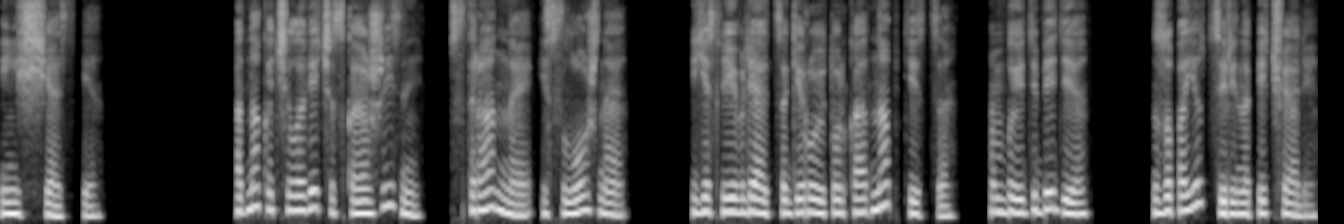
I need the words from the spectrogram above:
и несчастья. Однако человеческая жизнь странная и сложная. Если является герою только одна птица, быть беде. Запоет сирена печали,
